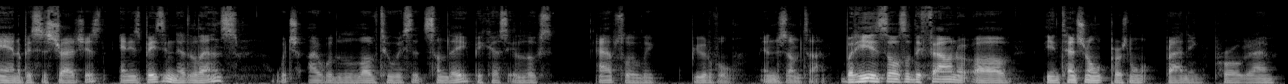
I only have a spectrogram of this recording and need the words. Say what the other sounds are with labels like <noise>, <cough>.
and a business strategist, and he's based in Netherlands, which I would love to visit someday because it looks absolutely beautiful in the summertime. But he is also the founder of the Intentional Personal Branding Program,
